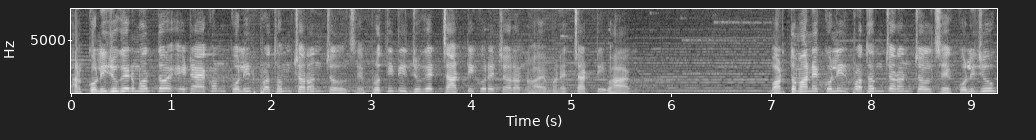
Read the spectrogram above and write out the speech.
আর কলিযুগের মধ্যে এটা এখন কলির প্রথম চরণ চলছে। প্রতিটি যুগের চারটি করে চরণ হয় মানে চারটি ভাগ। বর্তমানে কলির প্রথম চরণ চলছে কলিযুগ।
